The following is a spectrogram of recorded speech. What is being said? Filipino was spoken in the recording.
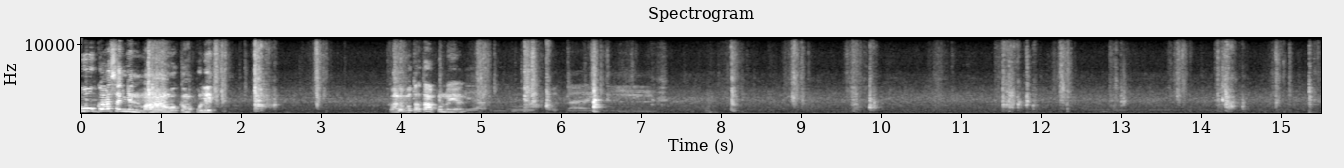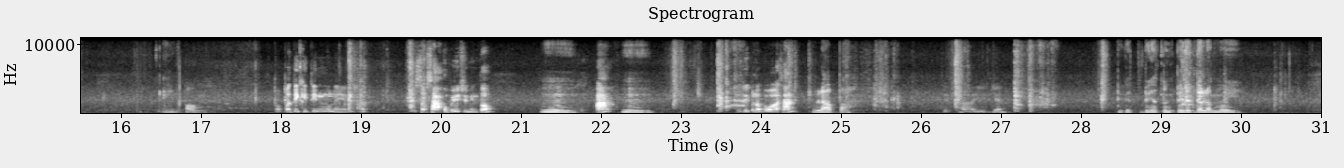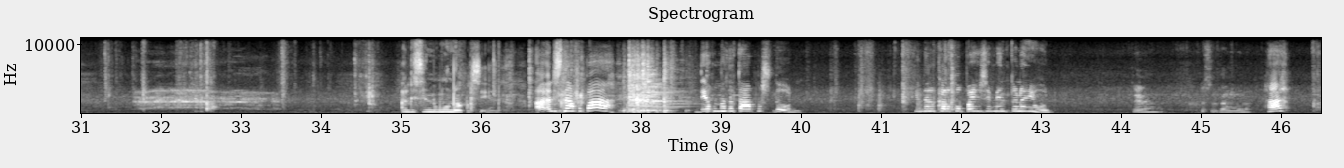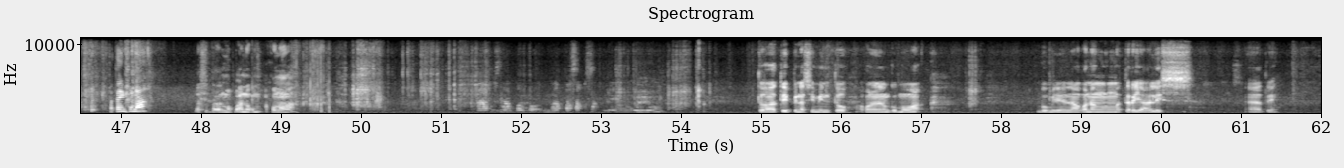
Hugasan yan ma, huwag ka makulit. Kala mo tatapon na yan? Ayun pa, oh. Papadikitin mo na yan. Isang sako ba yung siminto? Hmm. Ha? Hmm. Hindi pa nabawasan? Wala pa. Tayo dyan. Bigat-bigat ng pinagdala mo, eh. Alisin mo muna kasi yan. Ah, alis na ako pa. Hindi ako matatapos doon. Hinalkal ko pa yung simento na yun. Yan na. Pasataan mo na. Ha? Patayin ko na? Pasataan mo, paano ako na nga. Tapos napag napasaksak din yung ulo. Ito ate, pinasiminto. Ako na lang gumawa. Bumili na lang ako ng materialis. Ate.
